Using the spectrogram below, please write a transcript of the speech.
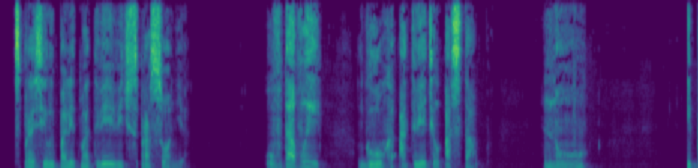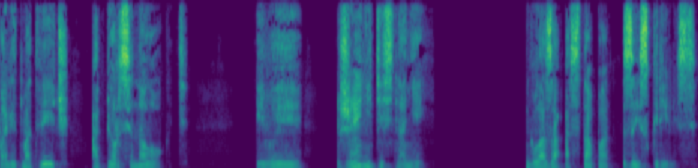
— спросил Ипполит Матвеевич с просонья. «У вдовы», — глухо ответил Остап. «Ну?» Ипполит Матвеевич оперся на локоть. «И вы женитесь на ней?» Глаза Остапа заискрились.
